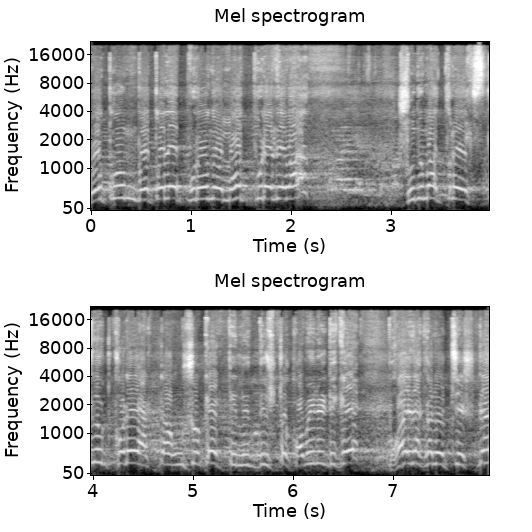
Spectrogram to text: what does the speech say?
নতুন বোতলে পুরনো মদ পুড়ে দেওয়া, শুধুমাত্র এক্সক্লুড করে একটা অংশকে, একটি নির্দিষ্ট কমিউনিটিকে ভয় দেখানোর চেষ্টা।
